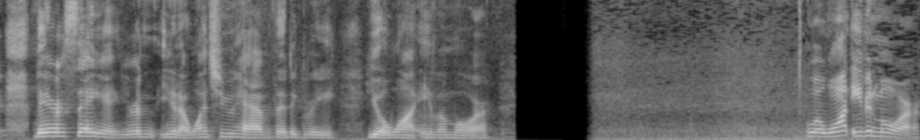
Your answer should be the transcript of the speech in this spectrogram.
They're saying you're, you know, once you have the degree, you'll want even more. Will want even more.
